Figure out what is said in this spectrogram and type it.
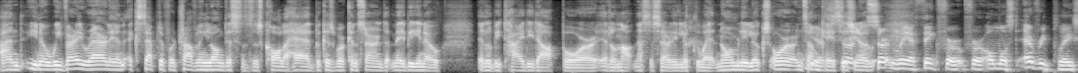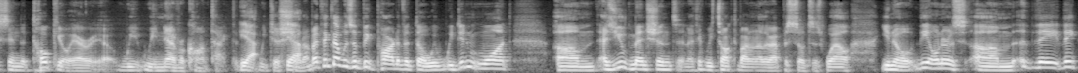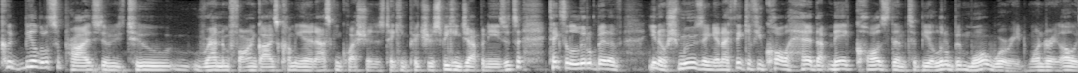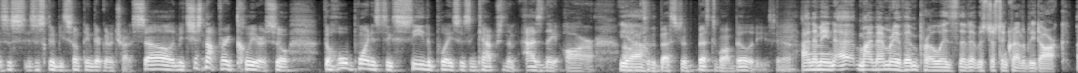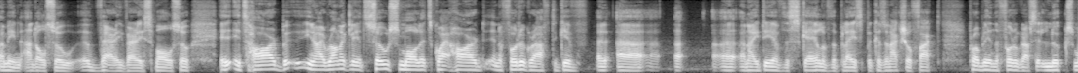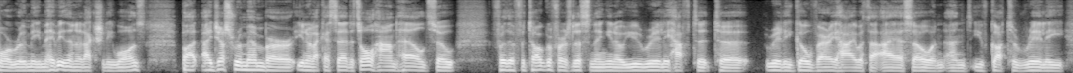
And, you know, we very rarely, and except if we're traveling long distances, call ahead because we're concerned that maybe, you know, it'll be tidied up or it'll not necessarily look the way it normally looks. Or in some yes, cases, cer- you know. Certainly, I think for, for almost every place in the Tokyo area, we, we never contacted. Yeah. We just showed yeah. up. I think that was a big part of it, though. We, we didn't want um, as you've mentioned, and I think we talked about in other episodes as well, you know, the owners um, they they could be a little surprised. You know, two random foreign guys coming in, asking questions, taking pictures, speaking Japanese. It's a, it takes a little bit of you know schmoozing, and I think if you call ahead, that may cause them to be a little bit more worried, wondering, oh, is this is this going to be something they're going to try to sell? I mean, it's just not very clear. So the whole point is to see the places and capture them as they are, um, yeah. to the best of best of our abilities. Yeah. And I mean, uh, my memory of Impro is that it was just incredibly dark. I mean, and also uh, very, very small. So it, it's hard, but, you know, ironically, it's so small, it's quite hard in a photograph to give a, a, a, an idea of the scale of the place because, in actual fact, probably in the photographs, it looks more roomy maybe than it actually was. But I just remember, you know, like I said, it's all handheld. So for the photographers listening, you know, you really have to, to, really go very high with that ISO, and and you've got to really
